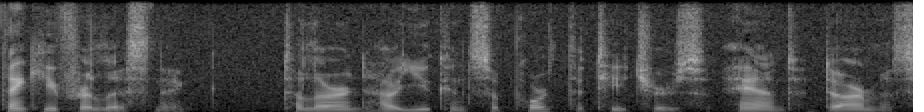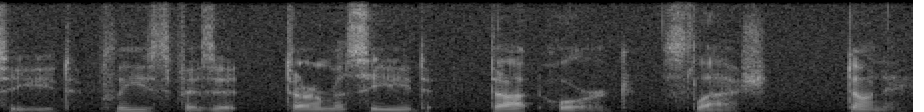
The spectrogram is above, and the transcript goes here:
Thank you for listening. To learn how you can support the teachers and Dharma Seed, please visit dharmaseed.org slash donate.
